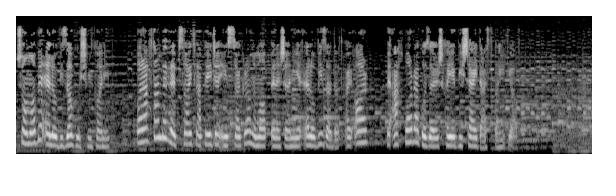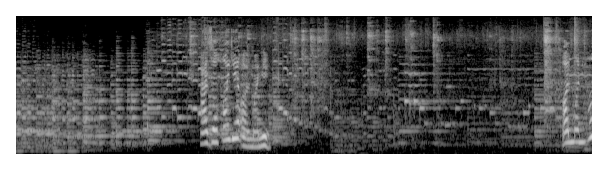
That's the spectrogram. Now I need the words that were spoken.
شما به الوویزا گوش می‌کنید. با رفتن به وبسایت و پیج اینستاگرام ما به نشانی eloviza.ir به اخبار و گزارش های بیشتری دست خواهید یافت. غذاهای آلمانی آلمانی ها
